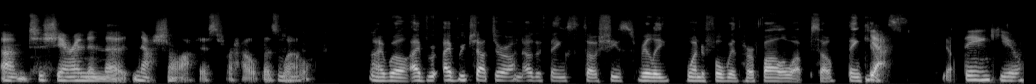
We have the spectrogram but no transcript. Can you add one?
um, to Sharon in the national office for help as mm-hmm. well. I will. I've I've reached out to her on other things, so she's really wonderful with her follow up. So thank you. Yes. Yeah. Thank you.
